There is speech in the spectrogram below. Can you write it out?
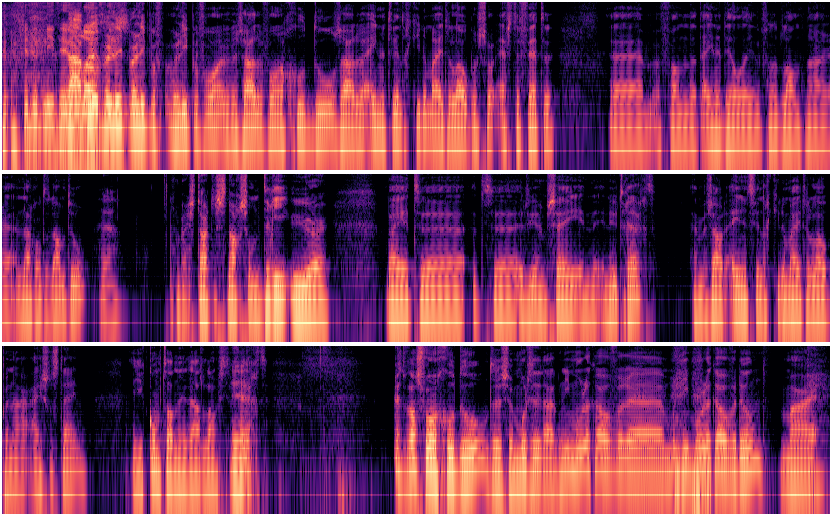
ik vind het niet heel Nou, we, logisch. we, liepen, we, liepen, we, liepen voor, we zouden voor een goed doel zouden we 21 kilometer lopen. Een soort estafette eh, van het ene deel in- van het land naar, eh, naar Rotterdam toe. Ja. Wij starten s'nachts om drie uur bij het, eh, het, eh, het UMC in, in Utrecht. En we zouden 21 kilometer lopen naar IJsselstein. En je komt dan inderdaad langs de Ja. vecht. Het was voor een goed doel, dus we moeten er ook niet moeilijk over, eh, niet moeilijk over doen. Maar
